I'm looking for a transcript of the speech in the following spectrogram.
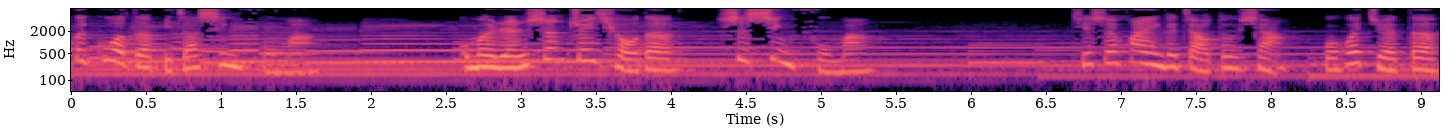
会过得比较幸福吗？我们人生追求的是幸福吗？其实换一个角度想，我会觉得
